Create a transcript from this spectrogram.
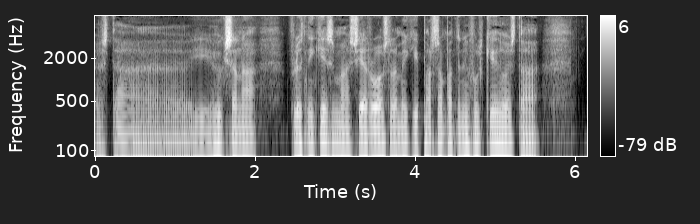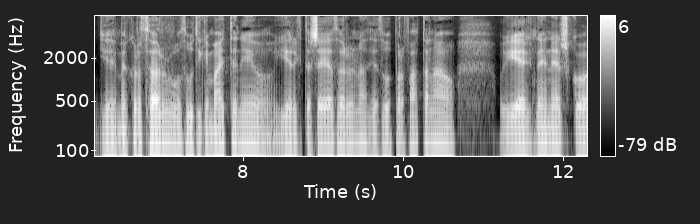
veist, að í hugsana flutningi sem að sé rosalega mikið í parsambandinu í fólki, þú veist að ég er með eitthvað þörf og þú ert ekki mætinni og ég er ekkert að segja þörfuna því að þú er bara að fatta hana og, og ég er sko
